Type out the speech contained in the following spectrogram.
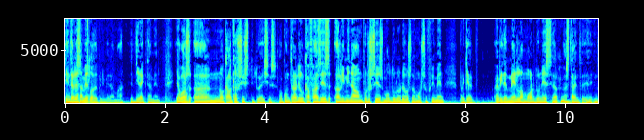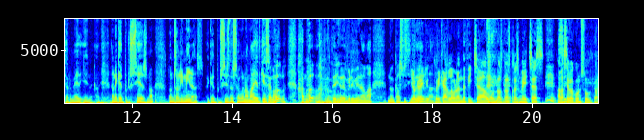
T'interessa més la de primera mà, directament. Llavors eh, no cal que ho substitueixis. Al contrari, el que fas és eliminar un procés molt dolorós, de molt sofriment, perquè evidentment la mort d'un ésser mm. està inter intermedi en, en aquest procés no? doncs elimines aquest procés de segona mà i et quedes amb, el, amb la proteïna de primera mà no cal Jo crec, substituir-la Ricard, l'hauran de fitxar algun dels nostres metges a la Sí. seva consulta,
